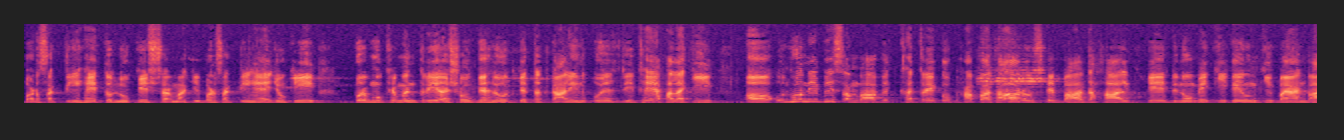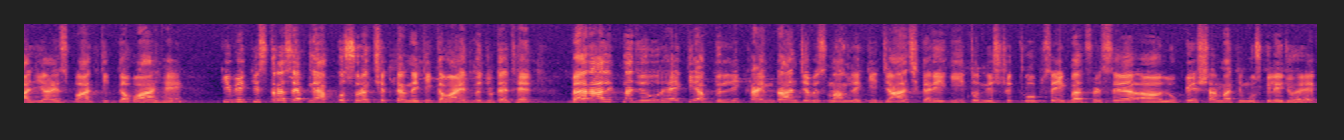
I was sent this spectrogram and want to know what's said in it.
बढ़ सकती हैं तो लोकेश शर्मा की बढ़ सकती हैं, जो कि पूर्व मुख्यमंत्री अशोक गहलोत के तत्कालीन ओएसडी थे। हालाँकि उन्होंने भी संभावित खतरे को भापा था और उसके बाद हाल के दिनों में की गई उनकी बयानबाजियाँ इस बात की गवाह हैं कि वे किस तरह से अपने आप को सुरक्षित करने की कवायद में जुटे थे। बहरहाल, इतना ज़रूर है कि अब दिल्ली क्राइम ब्रांच जब इस मामले की जाँच करेगी तो निश्चित रूप से एक बार फिर से लोकेश शर्मा की मुश्किलें जो है,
